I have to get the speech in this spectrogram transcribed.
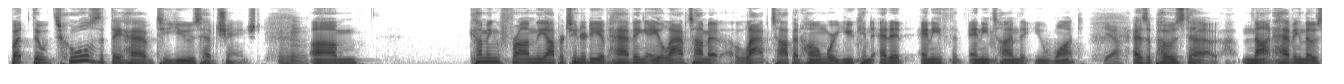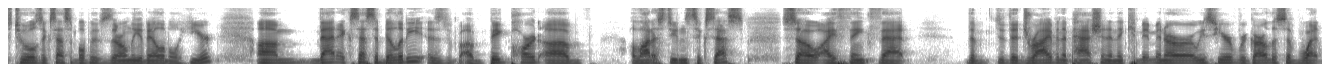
but the tools that they have to use have changed. mhm. Um, coming from the opportunity of having a laptop at a laptop at home where you can edit any any time that you want, yeah. as opposed to not having those tools accessible because they're only available here. Um, that accessibility is a big part of a lot of students' success. So I think that the the drive and the passion and the commitment are always here, regardless of what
